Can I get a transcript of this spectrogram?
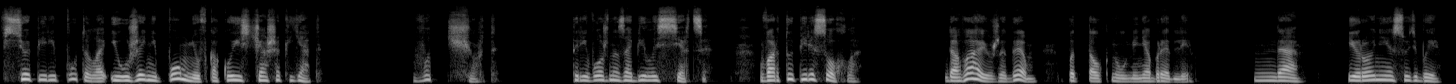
все перепутала и уже не помню, в какой из чашек яд. Вот чёрт. Тревожно забилось сердце. Во рту пересохло. «Давай уже, Дэм», — подтолкнул меня Брэдли. Да, ирония судьбы.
